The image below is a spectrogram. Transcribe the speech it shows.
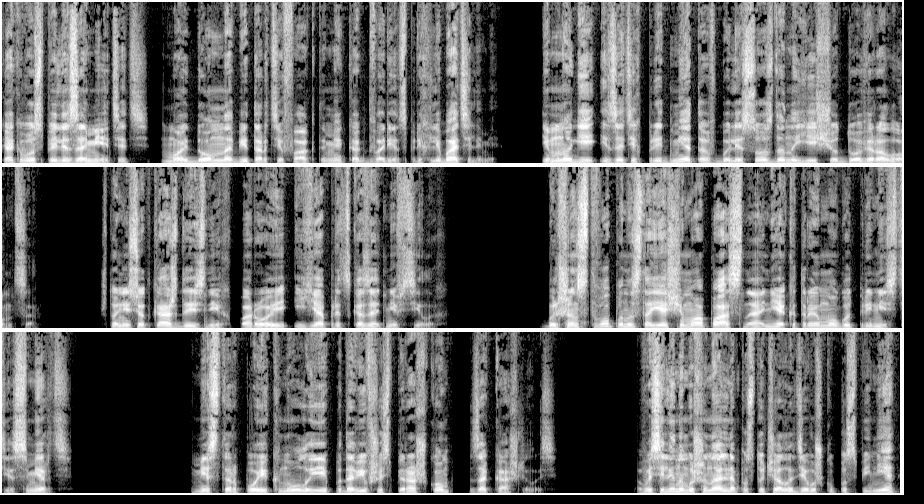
Как вы успели заметить, мой дом набит артефактами, как дворец прихлебателями, и многие из этих предметов были созданы еще до вероломца. Что несет каждый из них, порой и я предсказать не в силах. Большинство по-настоящему опасны, а некоторые могут принести смерть. Мистер По и, подавившись пирожком, закашлялась. Василина машинально постучала девушку по спине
